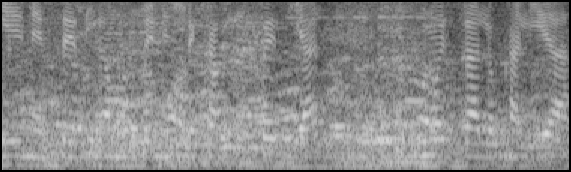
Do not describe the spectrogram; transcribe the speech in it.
Y en este, digamos, en este caso especial, nuestra localidad.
